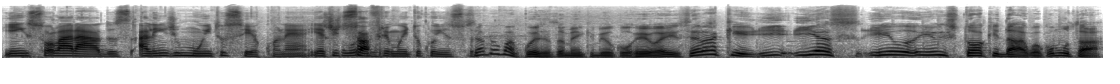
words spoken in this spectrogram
e ensolarados, além de muito seco, né? E a gente sofre muito com isso. Sabe uma coisa também que me ocorreu aí? Será que. E, e, as, e, o, e o estoque d'água, como tá?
